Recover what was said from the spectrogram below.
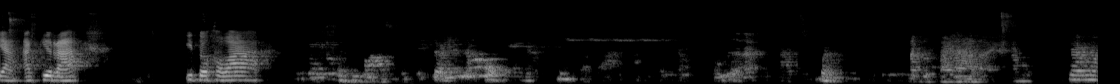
อย่างอากิระ อิโตคาวะ นัดสุดท้ายหน้าอะไร หน้าหน้า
